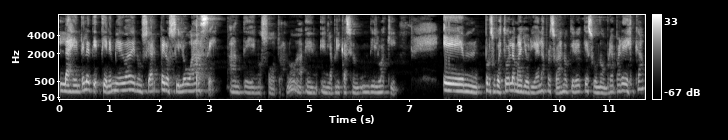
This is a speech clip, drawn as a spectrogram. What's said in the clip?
la gente le tiene miedo a denunciar, pero sí lo hace ante nosotros, ¿no? En, la aplicación Dilo aquí. Em, por supuesto, la mayoría de las personas no quiere que su nombre aparezca,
